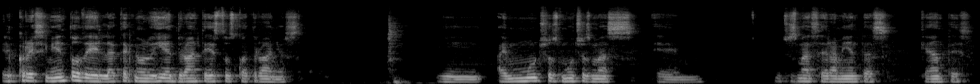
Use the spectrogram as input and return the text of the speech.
el, crecimiento de la tecnología durante estos cuatro años. Y hay muchos, muchos más em, muchas más herramientas que antes.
